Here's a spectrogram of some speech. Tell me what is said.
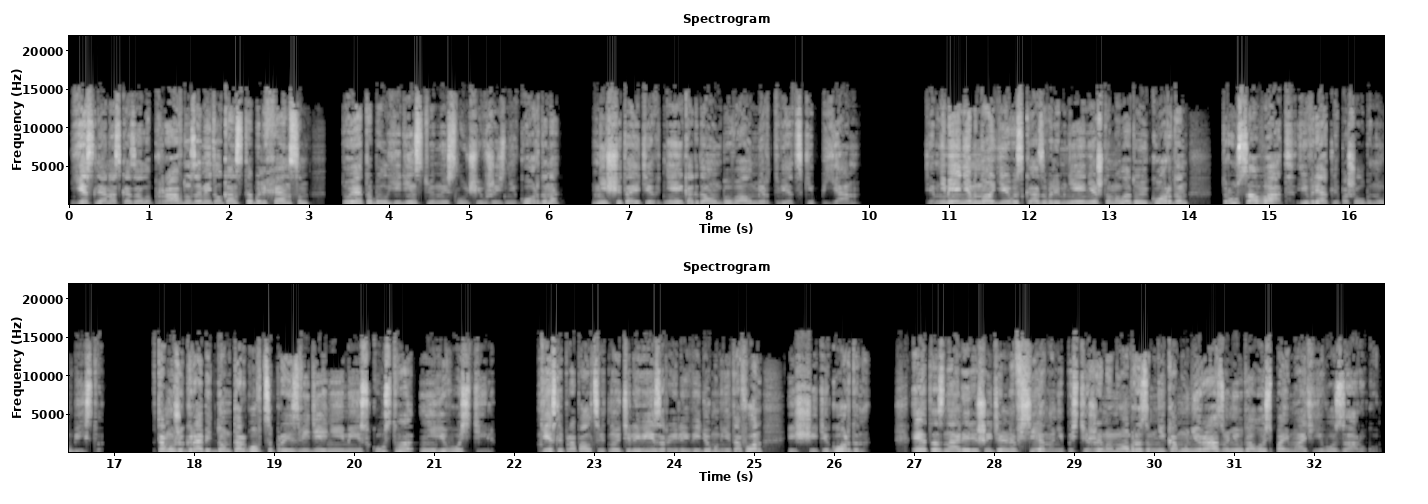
Если она сказала правду, заметил констебль Хэнсон, то это был единственный случай в жизни Гордона, не считая тех дней, когда он бывал мертвецки пьян. Тем не менее, многие высказывали мнение, что молодой Гордон трусоват и вряд ли пошел бы на убийство. К тому же грабить дом торговца произведениями искусства не его стиль. Если пропал цветной телевизор или видеомагнитофон, ищите Гордона. Это знали решительно все, но непостижимым образом никому ни разу не удалось поймать его за руку.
